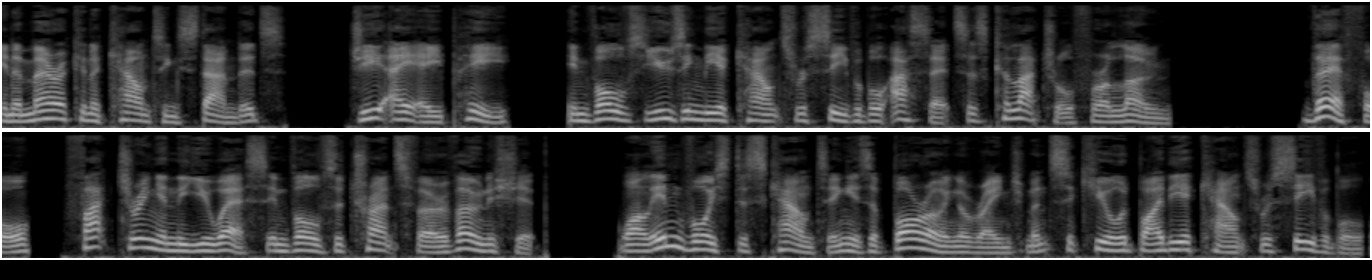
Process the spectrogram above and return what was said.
in American Accounting Standards, GAAP, involves using the account's receivable assets as collateral for a loan. Therefore, factoring in the US involves a transfer of ownership, while invoice discounting is a borrowing arrangement secured by the account's receivable.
